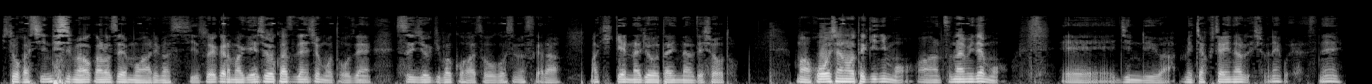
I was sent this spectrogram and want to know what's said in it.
人が死んでしまう可能性もありますし、それからまあ原子力発電所も当然水蒸気爆発を起こしますから、まあ危険な状態になるでしょうと。まあ放射能的にも、津波でも、えー、人類はめちゃくちゃになるでしょうね、これはですね。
